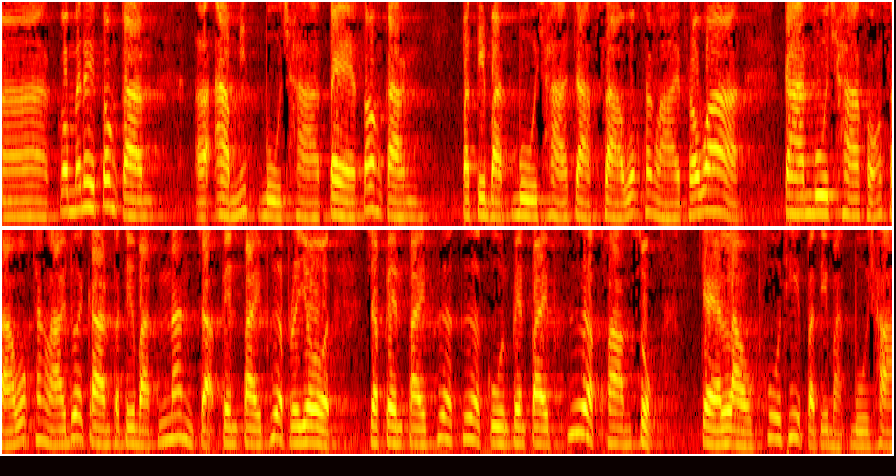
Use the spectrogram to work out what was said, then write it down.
มาก็ไม่ได้ต้องการอามิตรบูชาแต่ต้องการปฏิบัติบูชาจากสาวกทั้งหลาย เพราะว่าการบูชาของสาวกทั้งหลาย ด้วยการปฏิบัตินั่นจะเป็นไปเพื่อประโยชน์ จะเป็นไปเพื่อเกื้อกูลเป็นไปเพื่อความสุข แก่เหล่าผู้ที่ปฏิบัติบูชา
